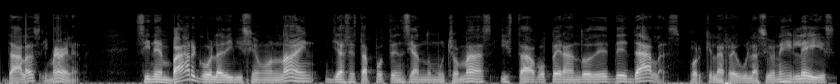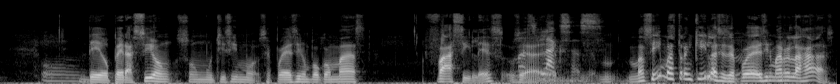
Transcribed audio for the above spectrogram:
Dallas y Maryland. Sin embargo, la división online ya se está potenciando mucho más y está operando desde Dallas, porque las regulaciones y leyes Oh. de operación son muchísimo, se puede decir un poco más fáciles, o Más sea, laxas. más sí, más tranquilas, si se puede decir más relajadas.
